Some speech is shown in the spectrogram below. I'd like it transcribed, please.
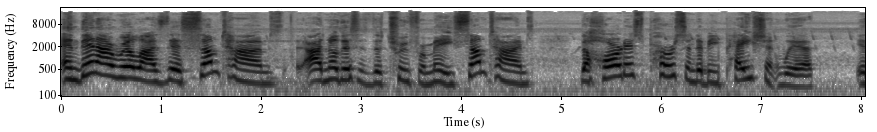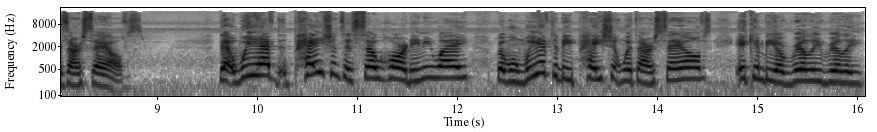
And then I realized this sometimes, I know this is the truth for me, sometimes the hardest person to be patient with is ourselves. that we have patience is so hard anyway, but when we have to be patient with ourselves, it can be a really, really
